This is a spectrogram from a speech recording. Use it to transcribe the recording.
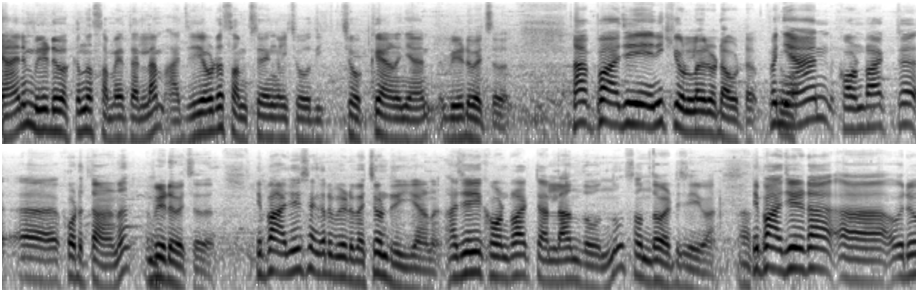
ഞാനും വീട് വെക്കുന്ന സമയത്തെല്ലാം അജയോട് സംശയങ്ങൾ ചോദിച്ചൊക്കെയാണ് ഞാൻ വീട് വെച്ചത്. അപ്പോൾ അജയ് എനിക്കുള്ളൊരു ഡൗട്ട് ഇപ്പം ഞാൻ കോൺട്രാക്ട് കൊടുത്താണ് വീട് വെച്ചത്. ഇപ്പം അജയ് ശങ്കർ വീട് വെച്ചുകൊണ്ടിരിക്കുകയാണ് അജയ് കോൺട്രാക്ട് അല്ലാന്ന് തോന്നുന്നു സ്വന്തമായിട്ട് ചെയ്യുക ഇപ്പം അജയുടെ ഒരു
